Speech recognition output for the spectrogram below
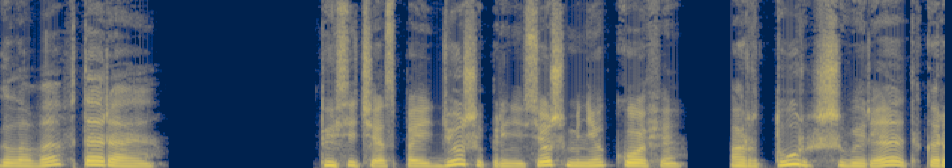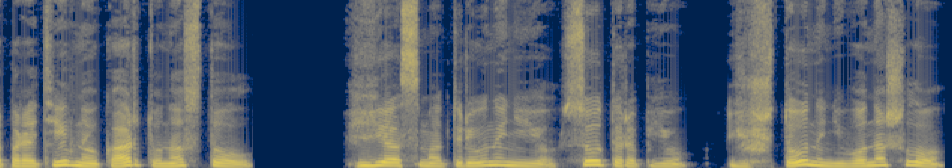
Глава вторая. «Ты сейчас пойдешь и принесешь мне кофе». Артур швыряет корпоративную карту на стол. Я смотрю на нее, сотора пью. И что на него нашло?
